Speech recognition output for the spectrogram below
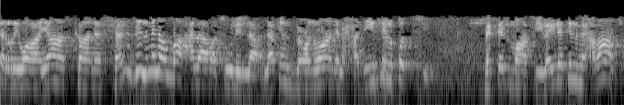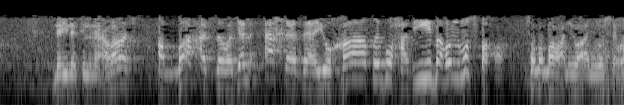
الروايات كانت تنزل من الله على رسول الله لكن بعنوان الحديث القدسي. مثل ما في ليلة المعراج. ليلة المعراج الله عز وجل أخذ يخاطب حبيبه المصطفى. صلى الله عليه وآله وسلم.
